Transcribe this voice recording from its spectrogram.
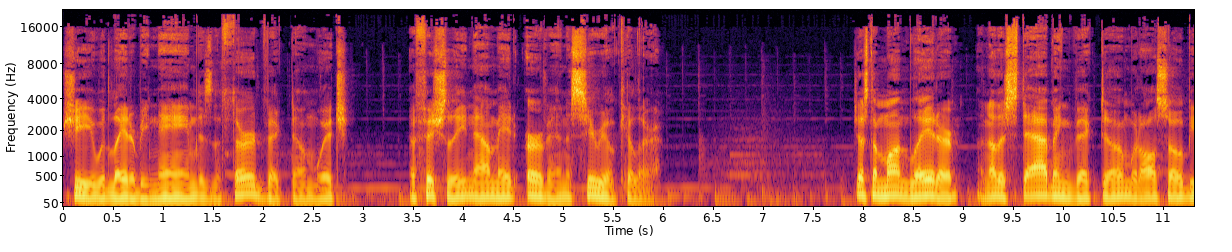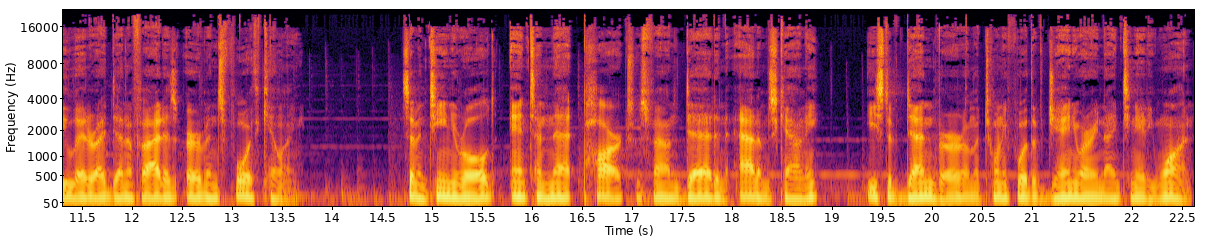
She would later be named as the third victim, which officially now made Ervin a serial killer. Just a month later, another stabbing victim would also be later identified as Ervin's fourth killing. 17 year old Antoinette Parks was found dead in Adams County, east of Denver, on the 24th of January 1981.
